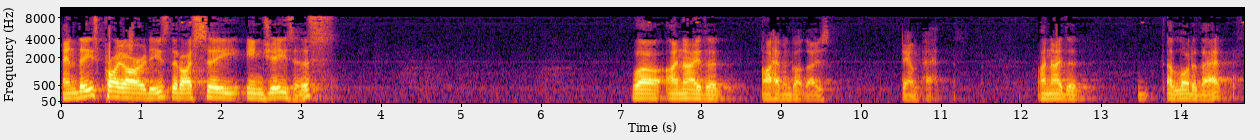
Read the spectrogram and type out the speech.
And these priorities that I see in Jesus, well, I know that I haven't got those down pat. I know that a lot of that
